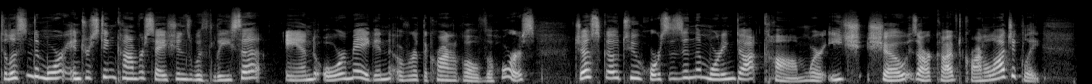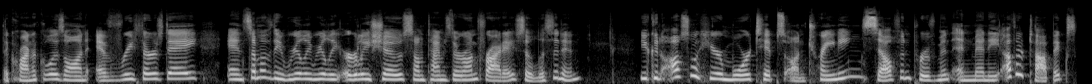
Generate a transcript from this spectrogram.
To listen to more interesting conversations with Lisa and or Megan over at the Chronicle of the Horse, just go to horsesinthemorning.com where each show is archived chronologically. The Chronicle is on every Thursday, and some of the really, really early shows, sometimes they're on Friday, so listen in. You can also hear more tips on training, self improvement, and many other topics.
